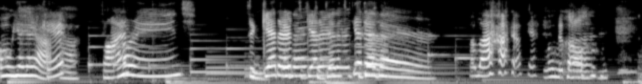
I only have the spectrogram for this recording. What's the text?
oh yeah, yeah, yeah. Okay. Uh, One. orange. Together, together, together, together. together. Bye bye. okay. That's all.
